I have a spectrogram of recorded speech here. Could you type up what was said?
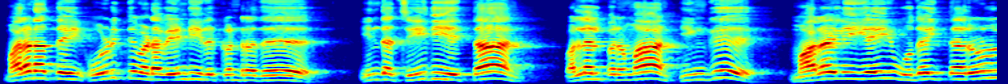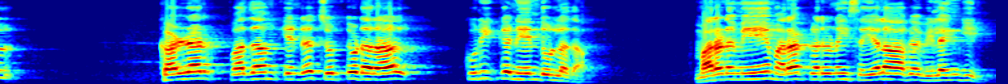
மரணத்தை ஒழித்துவிட வேண்டி இருக்கின்றது. இந்த செய்தியைத்தான் வள்ளல் பெருமான் இங்கு மரளியை உதைத்தருள் கழற் பதம் என்ற சொற்றொடரால் குறிக்க நேர்ந்துள்ளதாம். மரணமே மரக்கருணை செயலாக விளங்கி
